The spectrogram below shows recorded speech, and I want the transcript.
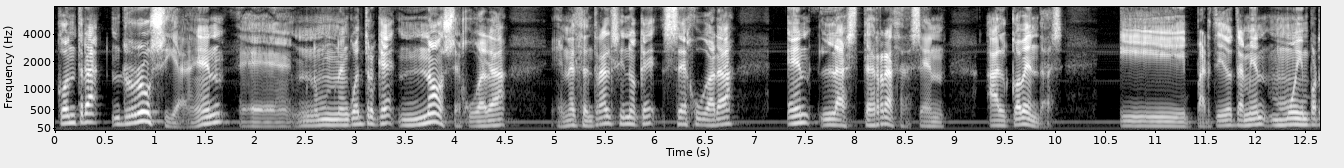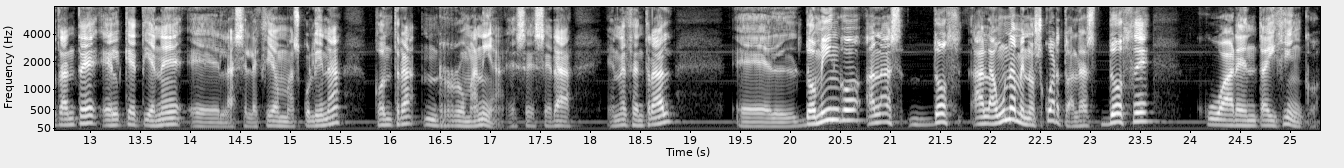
contra Rusia eh, en un encuentro que no se jugará en el central, sino que se jugará en las terrazas, en Alcobendas. Y partido también muy importante el que tiene eh, la selección masculina contra Rumanía. Ese será en el central el domingo a las 12, a la 1 menos cuarto, a las 12.45.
